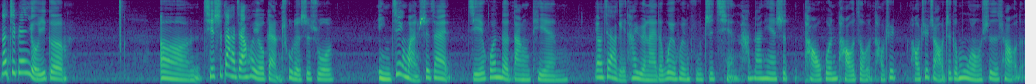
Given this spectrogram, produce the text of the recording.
那这边有一个，嗯，其实大家会有感触的是说，尹静婉是在结婚的当天。要嫁给他原来的未婚夫之前，他当天是逃婚逃走了，逃去跑去找这个慕容世少的。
